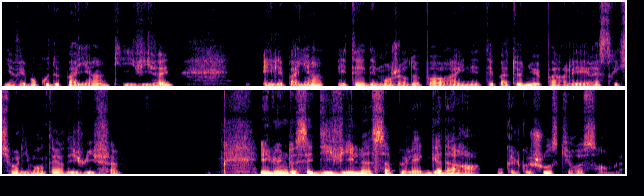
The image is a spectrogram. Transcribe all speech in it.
Il y avait beaucoup de païens qui y vivaient. Et les païens étaient des mangeurs de porc. Hein. Ils n'étaient pas tenus par les restrictions alimentaires des juifs. Et l'une de ces dix villes s'appelait Gadara, ou quelque chose qui ressemble.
